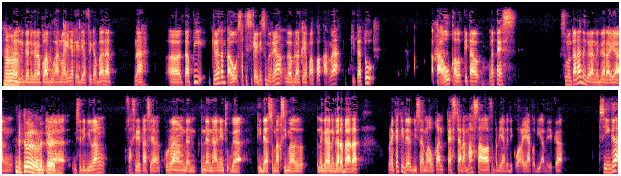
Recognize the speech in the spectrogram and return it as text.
Heeh. dan negara-negara pelabuhan lainnya kayak di Afrika Barat. Nah, eh, tapi kita kan tahu statistika ini sebenarnya nggak berarti apa-apa karena kita tuh tahu kalau kita ngetes. Sementara negara-negara yang betul betul. ya bisa dibilang fasilitasnya kurang dan pendanaannya juga tidak semaksimal negara-negara barat, mereka tidak bisa melakukan tes secara massal seperti yang ada di Korea atau di Amerika. Sehingga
